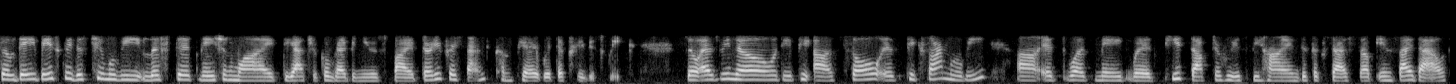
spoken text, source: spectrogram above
So they basically, this two movie lifted nationwide theatrical revenues by 30% compared with the previous week. So as we know, the uh, Soul is Pixar movie. Uh, it was made with Pete Docter, who is behind the success of Inside Out.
